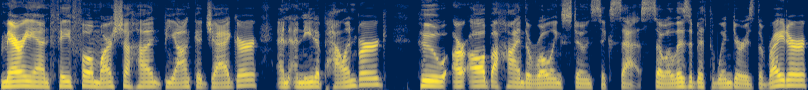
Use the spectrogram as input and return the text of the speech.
Marianne Faithfull, Marsha Hunt, Bianca Jagger, and Anita Pallenberg who are all behind the Rolling Stones' success. So Elizabeth Winder is the writer.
